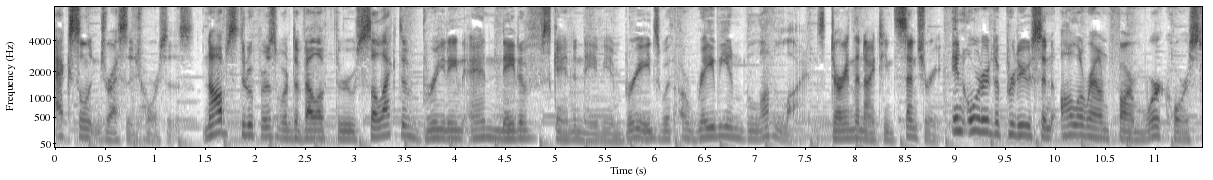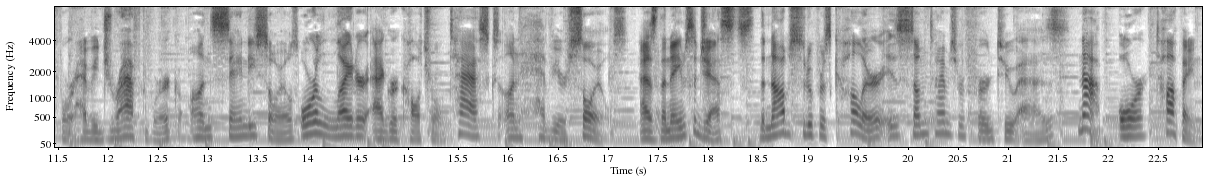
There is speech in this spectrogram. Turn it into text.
excellent dressage horses. Knabstruppers were developed through selective breeding and native Scandinavian breeds with Arabian bloodlines during the 19th century, in order to produce an all-around farm workhorse for heavy draft work on sandy soils or lighter agricultural tasks on heavier soils. As the name suggests, the Knabstrupper's color is sometimes referred to as nap or topping,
